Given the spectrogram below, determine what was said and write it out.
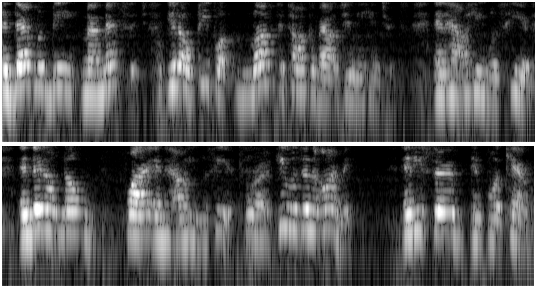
And that would be my message. Okay. You know, people love to talk about Jimi Hendrix and how he was here, and they don't know why and how he was here. right. He was in the army and he served in Fort Campbell.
